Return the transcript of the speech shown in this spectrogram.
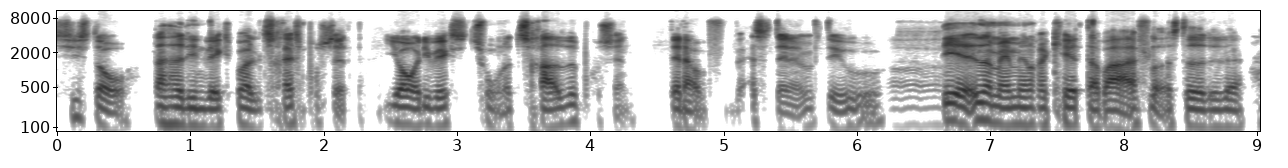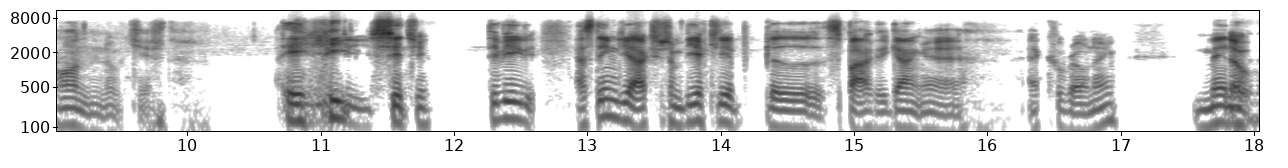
sidste år, der havde de en vækst på 50%. I år er de vækst 230%. Det er jo, altså det er det er jo, det er med med en raket, der bare er flået afsted, det der. Hold nu kæft. Det er helt sindssygt. Det er virkelig, altså det er en af de aktier, som virkelig er blevet sparket i gang af, af corona, ikke? Men Jo.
